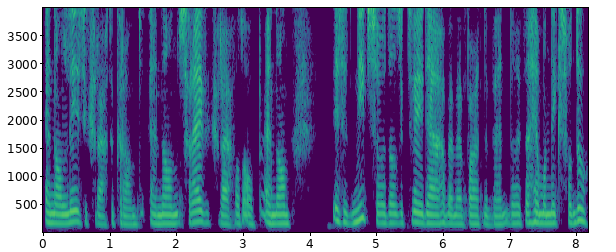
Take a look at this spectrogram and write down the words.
En dan lees ik graag de krant en dan schrijf ik graag wat op. En dan is het niet zo dat als ik twee dagen bij mijn partner ben, dat ik er helemaal niks van doe.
